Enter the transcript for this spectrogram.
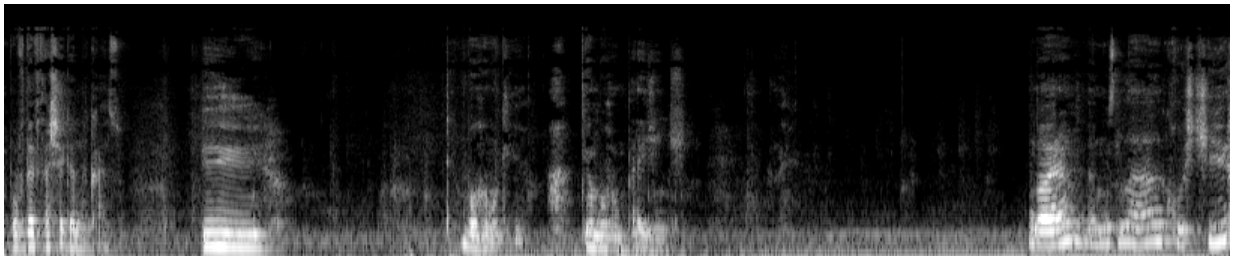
O povo deve estar chegando, no caso. E... Tem um borrão aqui. Tem um borrão, peraí, gente. Agora, vamos lá, curtir.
